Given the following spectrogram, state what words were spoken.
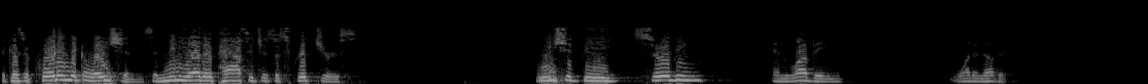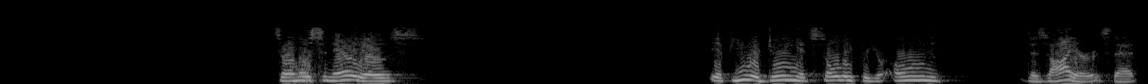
Because according to Galatians and many other passages of scriptures, we should be serving and loving one another. So in those scenarios, if you were doing it solely for your own desires that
